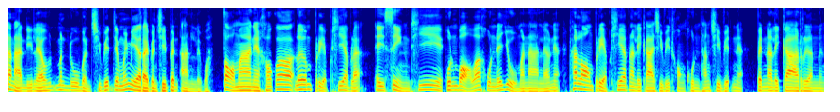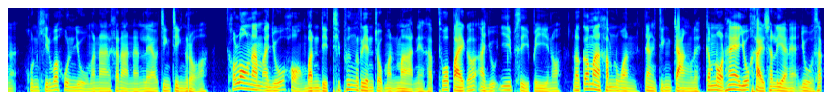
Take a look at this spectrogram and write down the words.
ขนาดนี้แล้ว มันดูเหมือนชีวิตยังไม่มีอะไรเป็นชิ้นเป็นอันเลยวะ ต่อมาเนี่ยเขาก็เริ่มเปรียบเทียบแล้ว ไอสิ่งที่คุณบอกว่าคุณได้อยู่มานานแล้วเนี่ย ถ้าลองเปรียบเทียบนาฬิกาชีวิตของคุณทั้งชีวิตเนี่ย เป็นนาฬิกาเรือนหนึ่งอะคุณคิดว่าคุณอยู่มานานขนาดนั้นแล้วจริงๆหรอ เขาลองนำอายุของบัณฑิตที่เพิ่งเรียนจบหมาดๆเนี่ยครับทั่วไปก็อายุ 24 ปีเนาะแล้วก็มาคำนวณอย่างจริงจังเลยกำหนดให้อายุไขเฉลี่ยเนี่ยอยู่สัก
